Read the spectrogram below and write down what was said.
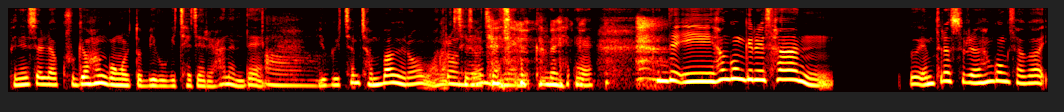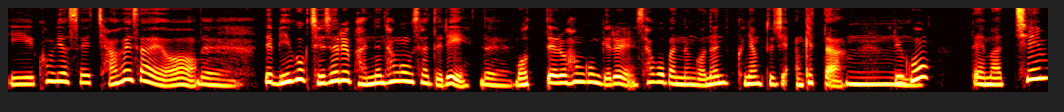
베네수엘라 국영 항공을 또 미국이 제재를 하는데 아. 미국이 참 전방위로 워낙 제재를 많이 하니까. 네. 네. 근데 이 항공기를 산그 엠트라스라는 항공사가 이 컨비아사의 자회사예요. 네. 근데 미국 제재를 받는 항공사들이 네. 멋대로 항공기를 사고 받는 거는 그냥 두지 않겠다. 음. 그리고 때마침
